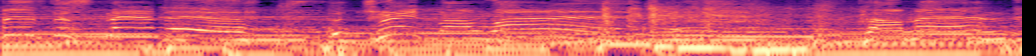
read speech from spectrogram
Businessman there, drink my wine. Plowman,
